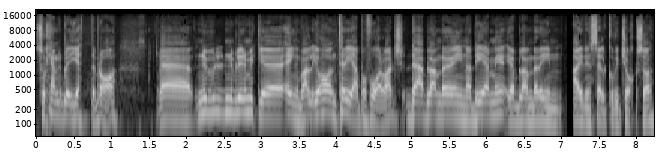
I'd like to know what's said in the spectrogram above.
så kan det bli jättebra. Eh, nu, nu blir det mycket Engvall. Jag har en trea på forwards. Där blandar jag in Ademi. Jag blandar in Aydin Selkovic också.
